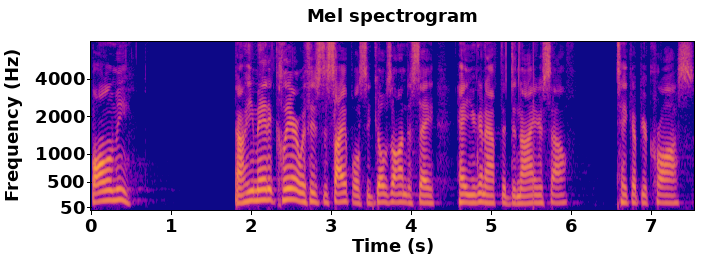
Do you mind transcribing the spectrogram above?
Follow me. Now, he made it clear with his disciples. He goes on to say, Hey, you're going to have to deny yourself, take up your cross.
